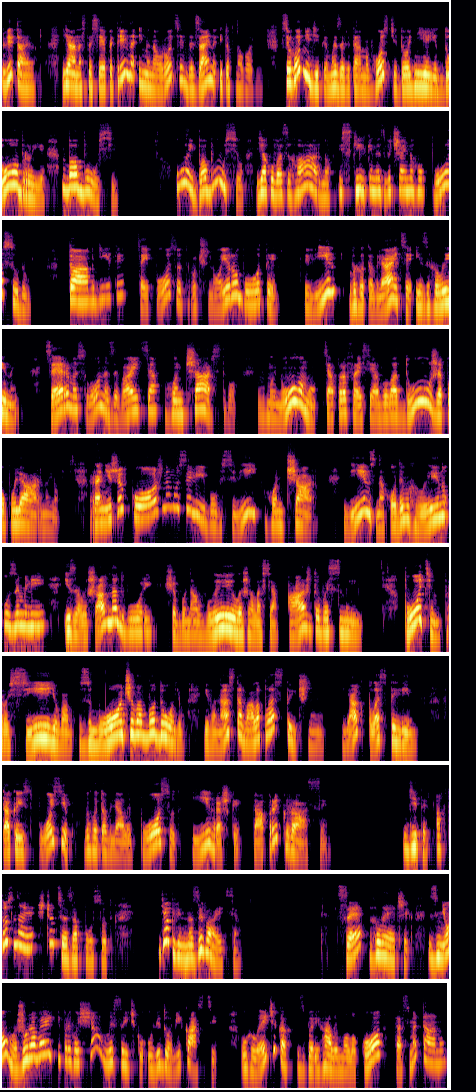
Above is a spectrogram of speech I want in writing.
Вітаю! Я Анастасія Петрівна і ми на уроці дизайну і технологій. Сьогодні, діти, ми завітаємо в гості до однієї доброї бабусі. Ой, бабусю, як у вас гарно і скільки незвичайного посуду. Так, діти, цей посуд ручної роботи. Він виготовляється із глини. Це ремесло називається гончарство. В минулому ця професія була дуже популярною. Раніше в кожному селі був свій гончар. Він знаходив глину у землі і залишав на дворі, щоб вона вилежалася аж до весни. Потім просіював, змочував водою, і вона ставала пластичною, як пластилін. В такий спосіб виготовляли посуд, іграшки та прикраси. Діти, а хто знає, що це за посуд? Як він називається? Це глечик. З нього журавель і пригощав лисичку у відомій казці. У глечиках зберігали молоко та сметану.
